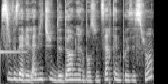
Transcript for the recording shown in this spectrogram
Si vous avez l'habitude de dormir dans une certaine position,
